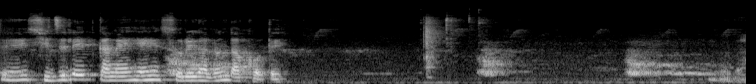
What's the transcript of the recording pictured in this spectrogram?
ते शिजलेत का नाही हे सुरी घालून दाखवते. बघा.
